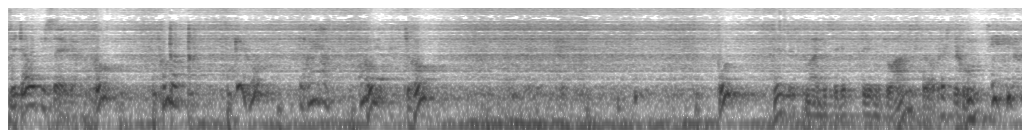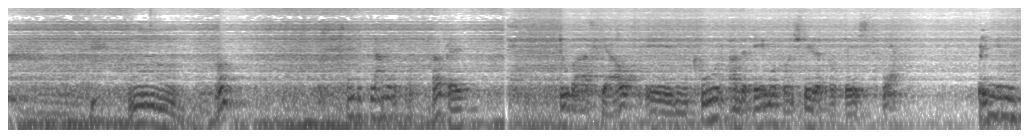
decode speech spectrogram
Willst du auch etwas sagen? Komm, komm doch, Geh hoch. Du komm her. komm, so komm. Komm. Ich meine, das ist ja irgend so Angst, aber das ist der Hund. Mm. Komm. Ein bisschen lange. Okay. Du warst ja auch in Chur an der Demo von Stiller Protest. Ja. Bringen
